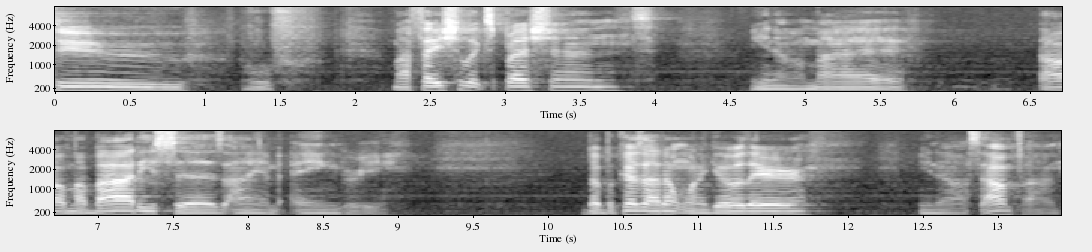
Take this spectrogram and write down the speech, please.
to oof, my facial expressions, you know, my oh, my body says I am angry. But because I don't want to go there, you know, I say I'm fine.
